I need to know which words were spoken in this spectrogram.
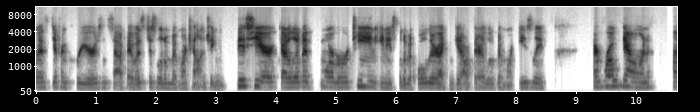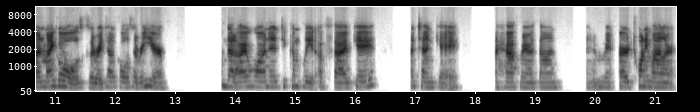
with different careers and stuff. It was just a little bit more challenging. This year, got a little bit more of a routine. Annie's a little bit older. I can get out there a little bit more easily. I wrote down on my goals because I write down goals every year that I wanted to complete a 5K a 10K, a half marathon, and a, or 20 miler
